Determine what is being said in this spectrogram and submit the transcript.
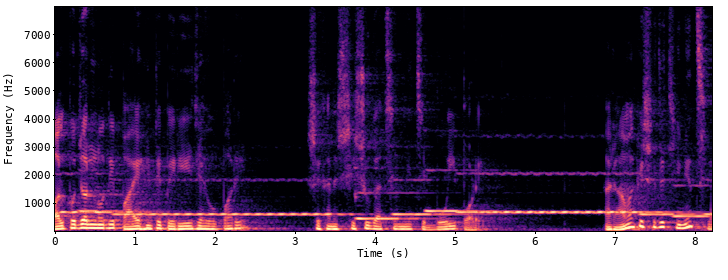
অল্প জল নদী পায়ে হেঁটে পেরিয়ে যায় ওপারে, সেখানে শিশু গাছের নিচে বই পড়ে। আর আমাকে সে যে চিনেছে,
